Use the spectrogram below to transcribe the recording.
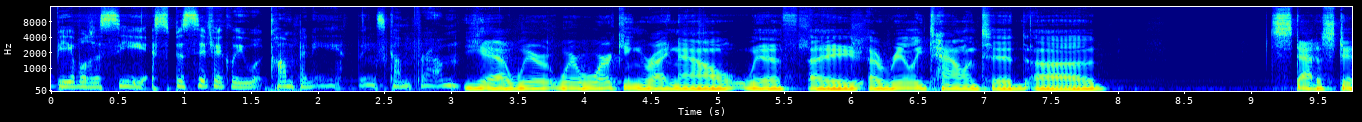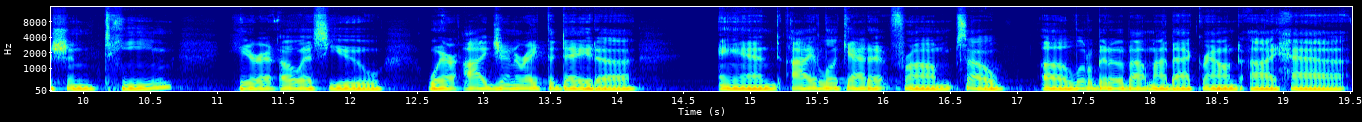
be able to see specifically what company things come from. Yeah, we're we're working right now with a, a really talented uh, statistician team here at OSU where I generate the data and I look at it from so a little bit about my background. I have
